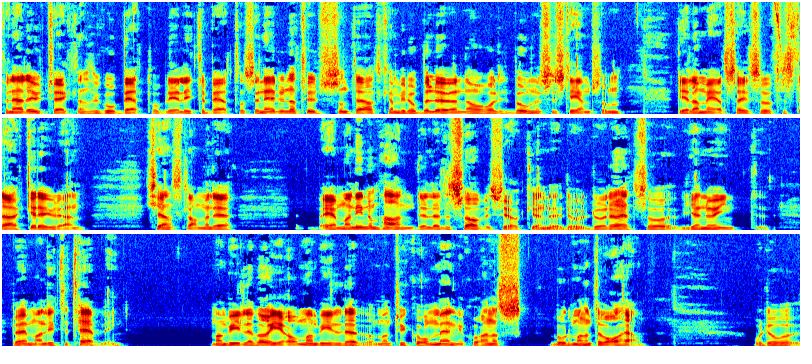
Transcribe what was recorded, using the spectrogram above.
För när det utvecklas och går bättre och blir lite bättre. Sen är det naturligtvis sånt där att kan vi då belöna och ha lite bonussystem som delar med sig så förstärker det ju den känslan. Men det, är man inom handel eller serviceyrken då, då är det rätt så genuint, då är man lite tävling. Man vill leverera och man vill, man tycker om människor annars borde man inte vara här. Och då,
